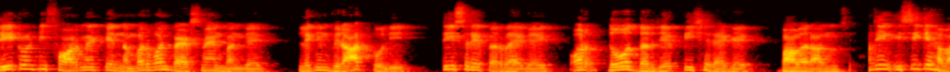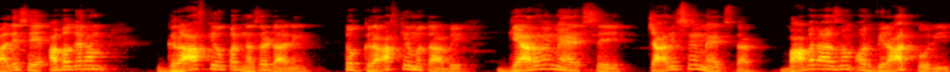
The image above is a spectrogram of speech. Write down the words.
T twenty format के नंबर वन बैट्समैन बन गए, लेकिन विराट कोहली तीसरे पर रह गए और दो दर्जे पीछे रह गए बाबर आज़म से। इसी के हवाले से अब अगर हम ग्राफ के ऊपर नज़र डालें तो ग्राफ के मुताबिक ग्यारहवें मैच से चालीसवें मैच तक बाबर आज़म और विराट कोहली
